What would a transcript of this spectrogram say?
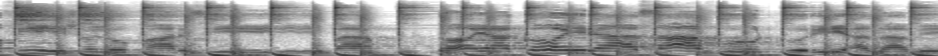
অফিস হলো ফার্সি পাম দয়া কইরা সাপোর্ট করিয়া যাবে।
